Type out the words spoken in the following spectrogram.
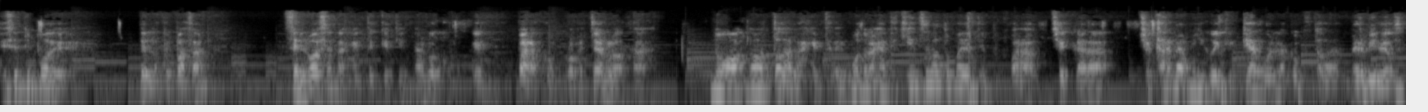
ese tipo de, de lo que pasa, se lo hacen a gente que tiene algo como que para comprometerlo, o sea, no, no a toda la gente del mundo. Imagínate, ¿quién se va a tomar el tiempo para checar a, checarme amigo y que, hago en la computadora, ver videos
